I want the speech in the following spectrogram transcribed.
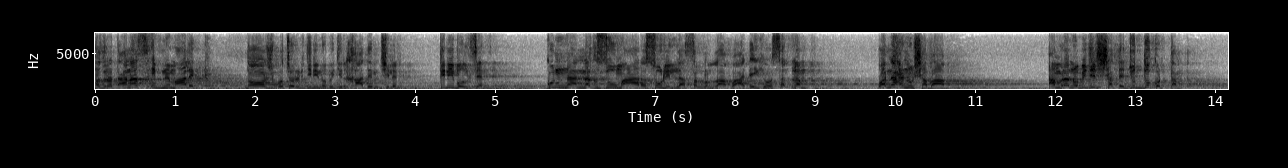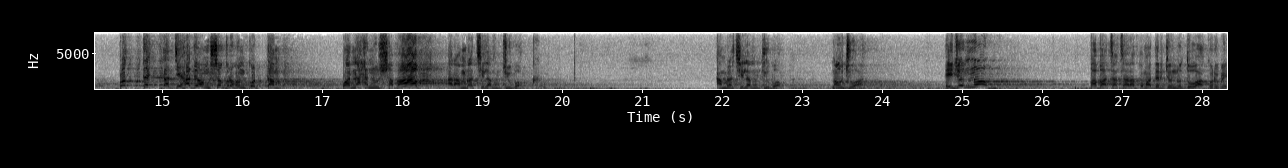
হজরত আনাস ইবনে মালিক, দশ বছরের যিনি নবীজির খাদেম ছিলেন, তিনি বলছেন, কুন্না নকজু মা রসুলিল্লাহ সাল্লাহ আলাইহি ওয়াসাল্লাম ওয়া নাহনু শাবাব। আমরা নবীজির সাথে যুদ্ধ করতাম, প্রত্যেকটা জেহাদে অংশগ্রহণ করতাম, ওয়া নাহনু শাবাব, আর আমরা ছিলাম যুবক। আমরা ছিলাম যুবক, নওজোয়ান। এই জন্য বাবা চাচারা তোমাদের জন্য দোয়া করবে।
